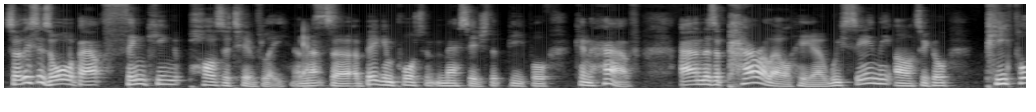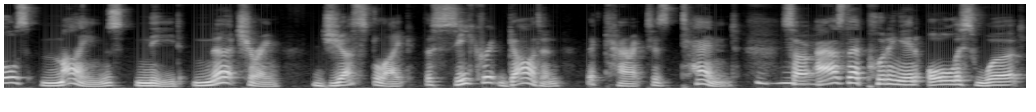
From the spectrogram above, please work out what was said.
So, this is all about thinking positively. And Yes. that's a, a big important message that people can have. And there's a parallel here. We see in the article people's minds need nurturing, just like the secret garden the characters tend. So as they're putting in all this work,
